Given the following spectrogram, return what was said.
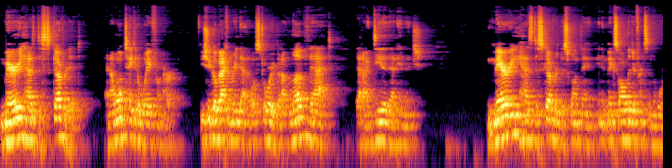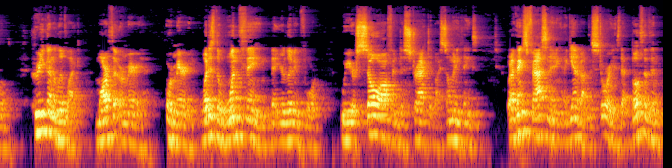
Mary has discovered it, and I won't take it away from her. You should go back and read that whole story, but I love that, that idea, that image. Mary has discovered this one thing, and it makes all the difference in the world. Who are you going to live like, Martha or Mary? Or Mary? What is the one thing that you're living for? We are so often distracted by so many things. What I think is fascinating, again, about this story is that both of them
